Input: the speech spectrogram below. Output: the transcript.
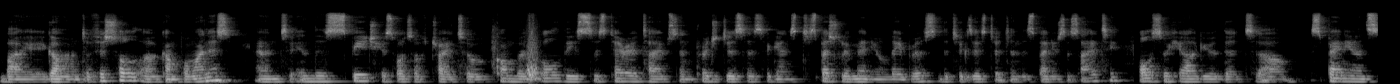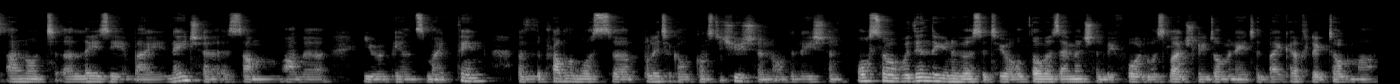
by government official, Campomanes, and in this speech, he sort of tried to combat all these stereotypes and prejudices against especially manual laborers that existed in the Spanish society. Also, he argued that um, Spaniards are not uh, lazy by nature, as some other Europeans might think, but the problem was the political constitution of the nation. Also, within the university, although as I mentioned before, it was largely dominated by Catholic dogma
